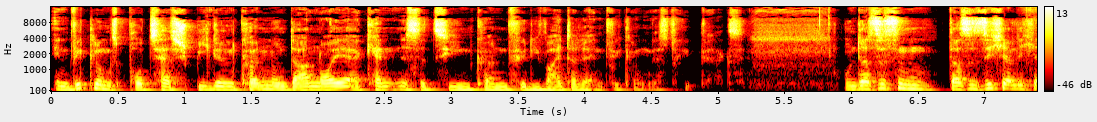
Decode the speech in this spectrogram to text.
Entwicklungsprozess spiegeln können und da neue Erkenntnisse ziehen können für die weitere Entwicklung des Triebwerks. Und das ist ein, das ist sicherlich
